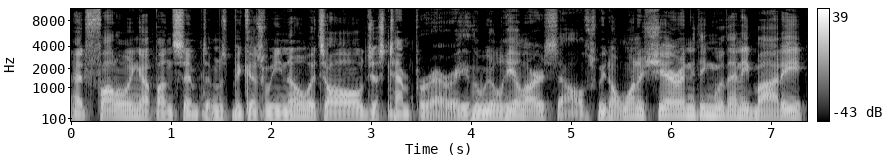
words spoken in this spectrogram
at following up on symptoms because we know it's all just temporary. We'll heal ourselves. We don't want to share anything with anybody.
